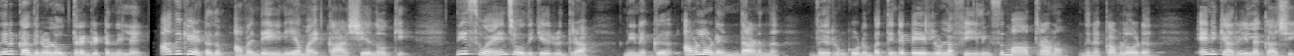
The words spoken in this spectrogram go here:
നിനക്ക് അതിനുള്ള ഉത്തരം കിട്ടുന്നില്ലേ? അത് കേട്ടതും അവൻ ദയനീയമായി കാശിയെ നോക്കി. നീ സ്വയം ചോദിക്കുക രുദ്ര. നിനക്ക് അവളോട് എന്താണെന്ന് വെറും കുടുംബത്തിന്റെ പേരിലുള്ള ഫീലിങ്സ് മാത്രമാണോ നിനക്ക് അവളോട്? എനിക്കറിയില്ല കാശി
